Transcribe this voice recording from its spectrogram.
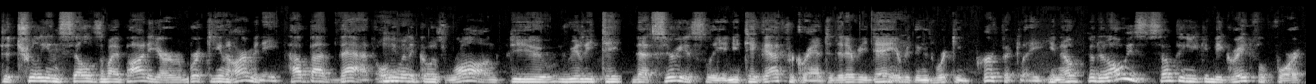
the trillion cells of my body are working in harmony. How about that? Only when it goes wrong do you really take that seriously and you take that for granted that every day everything's working perfectly, you know? But there's always something you can be grateful for.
